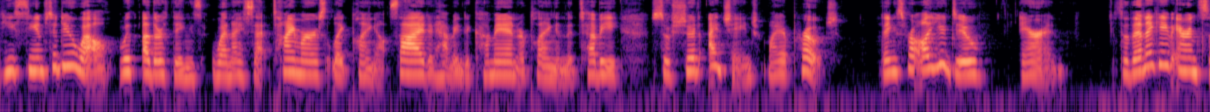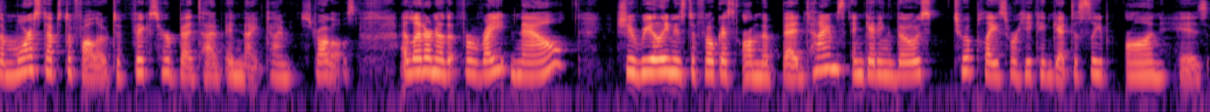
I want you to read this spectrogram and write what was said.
He seems to do well with other things when I set timers, like playing outside and having to come in or playing in the tubby. So, should I change my approach? Thanks for all you do, Erin. So then I gave Erin some more steps to follow to fix her bedtime and nighttime struggles. I let her know that for right now, she really needs to focus on the bedtimes and getting those to a place where he can get to sleep on his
